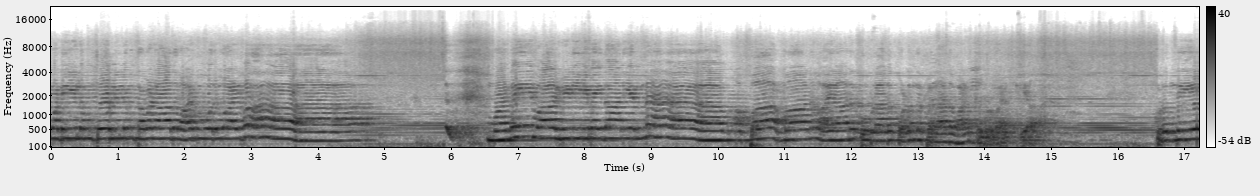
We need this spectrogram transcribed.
மடியிலும் தோளிலும் தவழாத வாழ்வு ஒரு வாழ்வா? மனை வாழ்வின் இனிமைதான் என்ன அப்பா அம்மான வாயார கூடாத குழந்தை பெறாத வாழ்க்கை ஒரு வாழ்க்கையா? குழந்தையே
